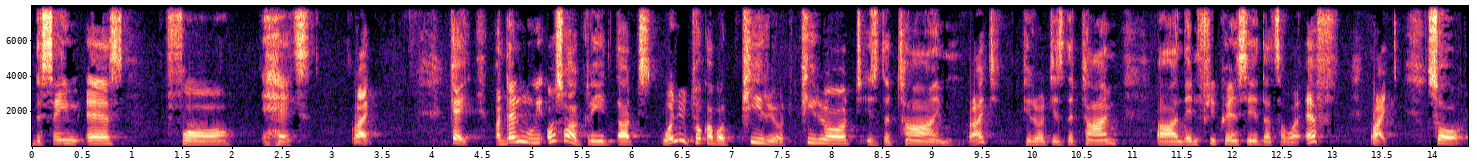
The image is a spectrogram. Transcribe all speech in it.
the same as four hertz, right? Okay, but then we also agreed that when we talk about period, period is the time, right? Period is the time, uh, and then frequency, that's our F, right? So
